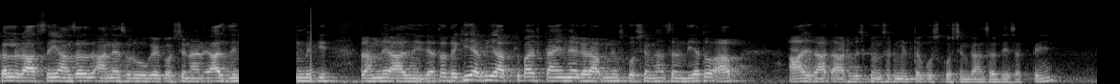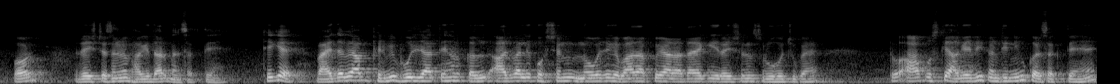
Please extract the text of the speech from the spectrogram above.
कल रात से ही आंसर आने शुरू हो गए क्वेश्चन आने, आज दिन में कि, सर, हमने आज नहीं दिया। तो देखिए, अभी आपके पास टाइम है, अगर आपने उस क्वेश्चन का आंसर नहीं दिया तो आप आज रात आठ बज के उनसठ मिनट तक उस क्वेश्चन का आंसर दे सकते हैं और रजिस्ट्रेशन में भागीदार बन सकते हैं। ठीक है? वायदा भी आप फिर भी भूल जाते हैं और कल, आज वाले क्वेश्चन नौ बजे के बाद आपको याद आता है कि रजिस्ट्रेशन शुरू हो चुका है। तो आप उसके आगे भी कंटिन्यू कर सकते हैं।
